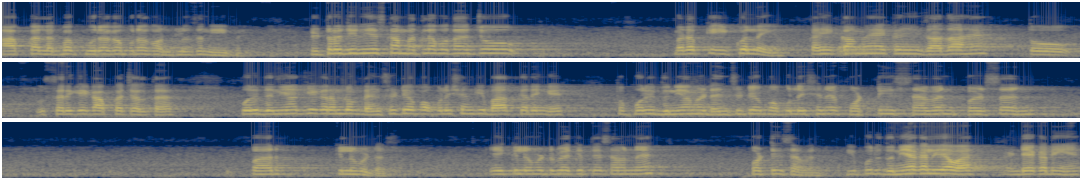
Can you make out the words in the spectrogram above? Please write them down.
आपका लगभग पूरा का पूरा कंक्लूजन यहीं पे। हेट्रोजीनियस का मतलब होता है जो मतलब कि इक्वल नहीं हो। कहीं कम है, कहीं ज़्यादा है तो उस तरीके का आपका चलता है। पूरी दुनिया की अगर हम लोग डेंसिटी ऑफ़ पॉपुलेशन की बात करेंगे तो पूरी दुनिया में डेंसिटी ऑफ़ पॉपुलेशन है 47 परसेंट पर किलोमीटर एक किलोमीटर में कितने सेवन है? 47 ये पूरी दुनिया का लिया हुआ है इंडिया का नहीं है।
